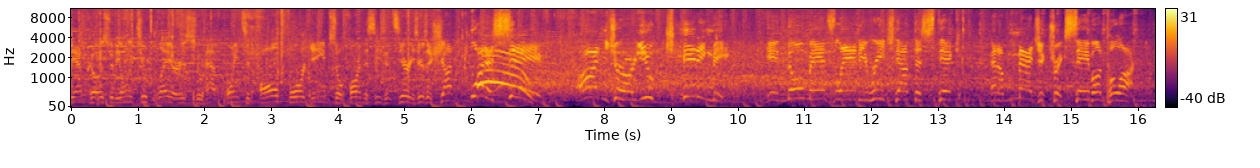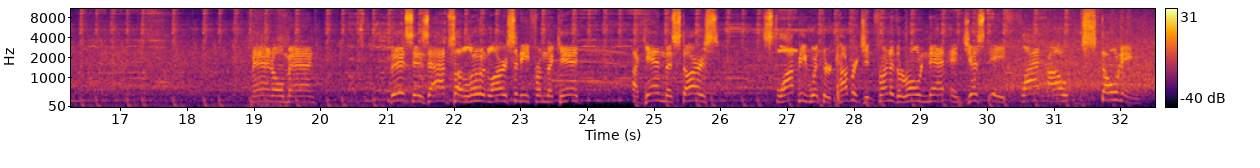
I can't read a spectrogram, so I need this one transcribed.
Stamkos are the only two players who have points in all four games so far in the season series. Here's a shot. What a save! Oettinger, are you kidding me? In no man's land, he reached out the stick and a magic trick save on Palat. Man, oh man, this is absolute larceny from the kid. Again, the Stars sloppy with their coverage in front of their own net and just a flat out stoning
